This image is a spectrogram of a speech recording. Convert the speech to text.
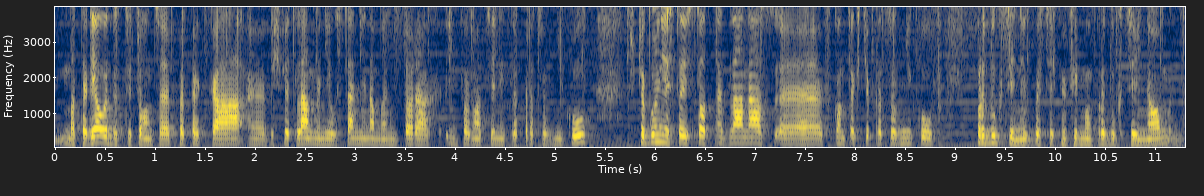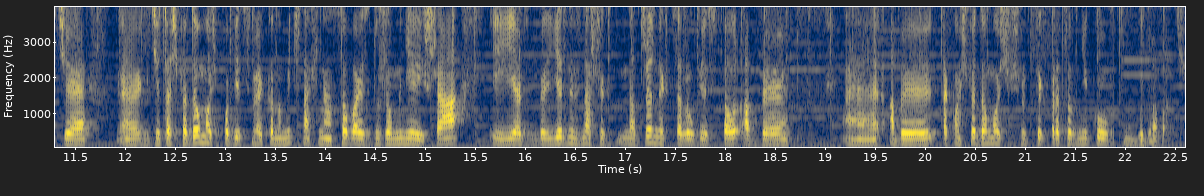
materiały dotyczące PPK e, wyświetlamy nieustannie na monitorach informacyjnych dla pracowników. Szczególnie jest to istotne dla nas e, w kontekście pracowników produkcyjnych, bo jesteśmy firmą produkcyjną, gdzie, e, gdzie ta świadomość powiedzmy ekonomiczna, finansowa jest dużo mniejsza i jakby jednym z naszych nadrzędnych celów jest to, aby, e, aby taką świadomość wśród tych pracowników budować.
